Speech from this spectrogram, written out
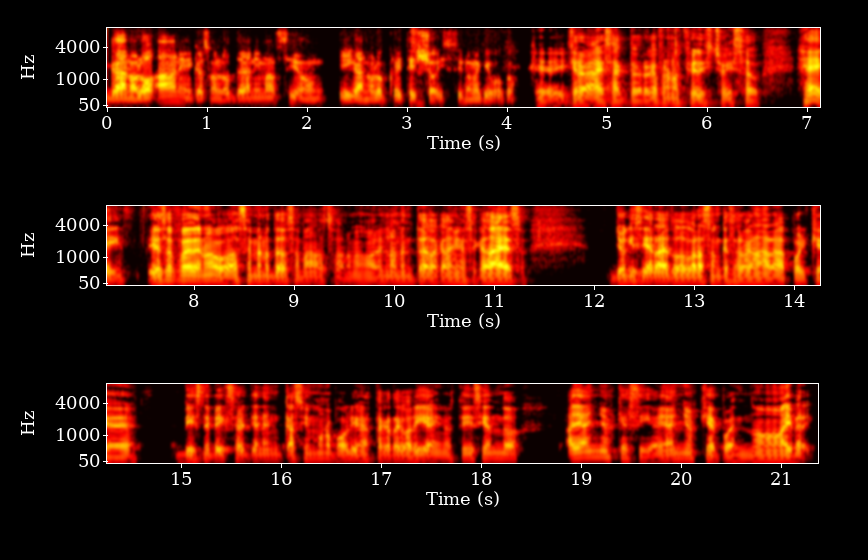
Ganó los Annie, que son los de animación, y ganó los Critics Choice, si no me equivoco. Eh, creo, exacto, creo que fueron los Critics Choice. So, hey, y eso fue de nuevo hace menos de dos semanas. O a lo mejor en la mente de la academia se queda eso. Yo quisiera de todo corazón que se lo ganara porque Disney Pixar tienen casi un monopolio en esta categoría. Y no estoy diciendo. Hay años que sí, hay años que pues no hay break.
